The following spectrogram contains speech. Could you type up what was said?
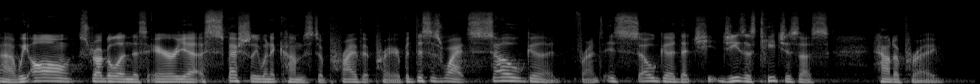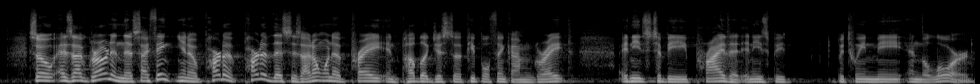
Uh, we all struggle in this area, especially when it comes to private prayer. But this is why it's so good, friends. It's so good that Jesus teaches us how to pray. So as I've grown in this, I think, you know, part of, part of this is I don't want to pray in public just so that people think I'm great. It needs to be private. It needs to be between me and the Lord.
